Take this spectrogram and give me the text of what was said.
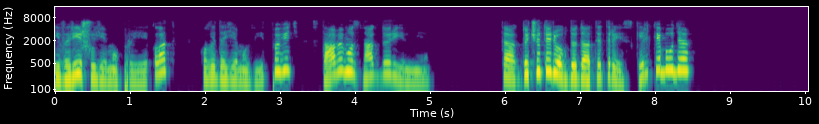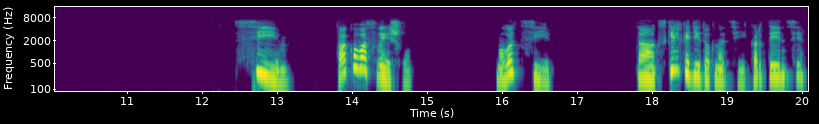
І вирішуємо приклад. Коли даємо відповідь, ставимо знак дорівнює. Так, до 4 додати 3. Скільки буде? 7. Так у вас вийшло? Молодці. Так, скільки діток на цій картинці?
